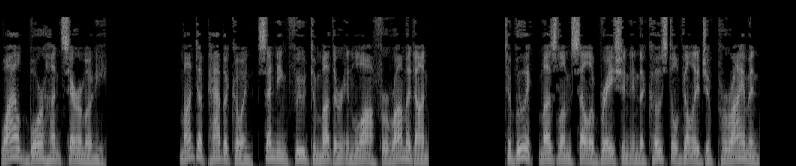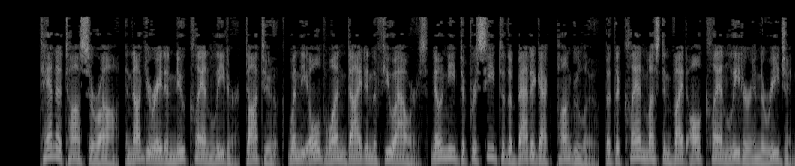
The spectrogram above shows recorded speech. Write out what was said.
Wild boar hunt ceremony Manta Pabakoan – sending food to mother-in-law for Ramadan Tabuik – Muslim celebration in the coastal village of Pariaman Tana Ta inaugurate a new clan leader when the old one died in the few hours no need to proceed to the Batagak Pangulu, but the clan must invite all clan leader in the region.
